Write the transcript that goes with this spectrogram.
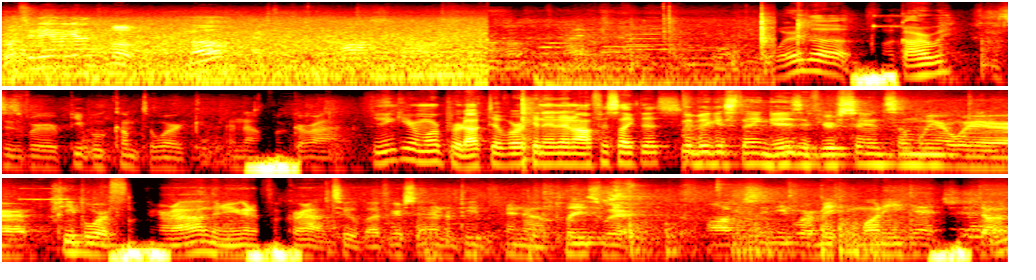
What's your name again? Mo. Mo? Where the fuck are we? This is where people come to work and not fuck around. You think you're more productive working in an office like this? The biggest thing is if you're sitting somewhere where people are fucking around, then you're gonna fuck around too. But if you're sitting in a, in a place where obviously people are making money, getting shit done,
